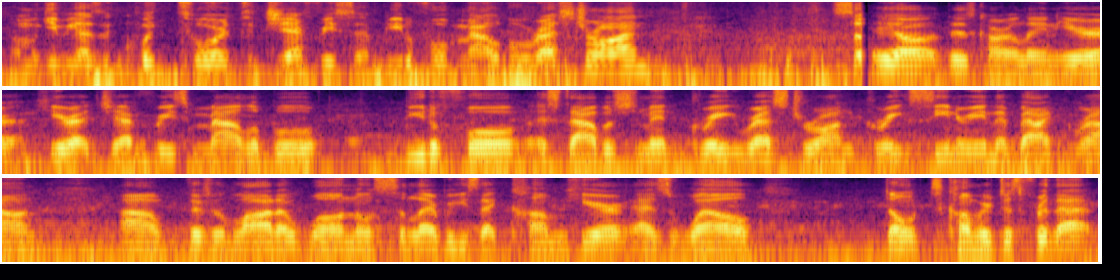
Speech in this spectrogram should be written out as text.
I'm gonna give you guys a quick tour to Geoffrey's, a beautiful Malibu restaurant. So, hey y'all, this is Carlane here, here at Geoffrey's Malibu beautiful establishment, great restaurant, great scenery in the background. Uh, there's a lot of well-known celebrities that come here as well. Don't come here just for that.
